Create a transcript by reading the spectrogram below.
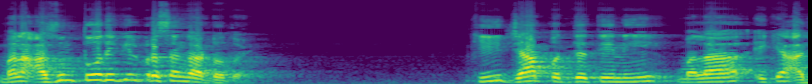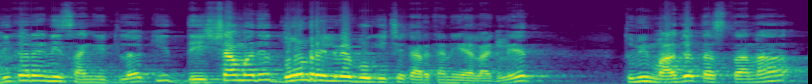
मला अजून तो देखील प्रसंग आठवतोय. की ज्या पद्धतीने मला एका अधिकाऱ्यांनी सांगितलं की देशामध्ये दोन रेल्वे बोगीचे कारखाने यायला लागलेत. तुम्ही मागत असताना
